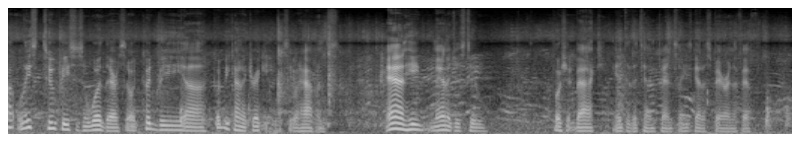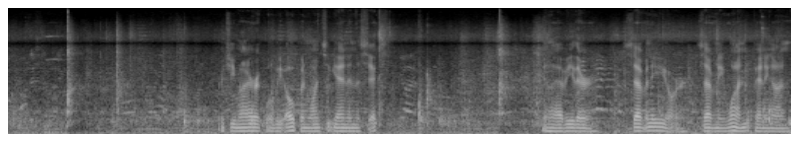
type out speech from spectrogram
at least two pieces of wood there, so it could be, uh, could be kind of tricky. Let's see what happens. And he manages to push it back into the 10 pin, so he's got a spare in the fifth. Richie Myrick will be open once again in the sixth. He'll have either 70 or 71, depending on...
